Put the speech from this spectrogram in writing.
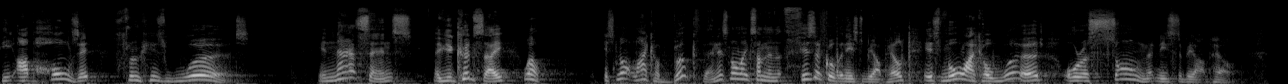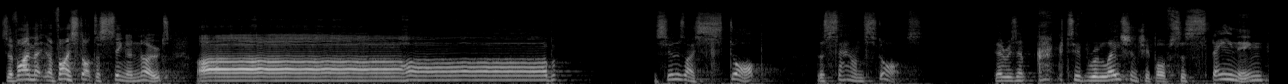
he upholds it through His Word. In that sense, if you could say, well, it's not like a book then. It's not like something that's physical that needs to be upheld. It's more like a word or a song that needs to be upheld. So if I, if I start to sing a note, uh, as soon as I stop, the sound stops. There is an active relationship of sustaining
